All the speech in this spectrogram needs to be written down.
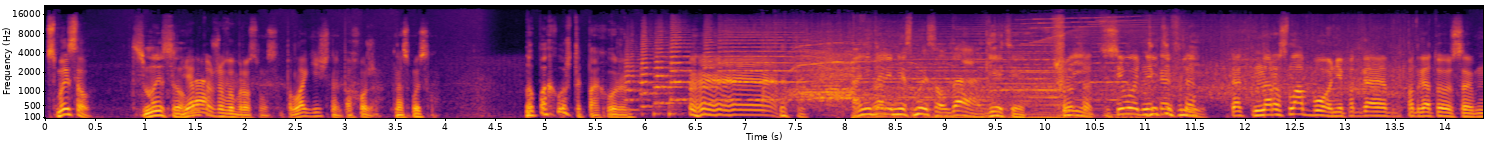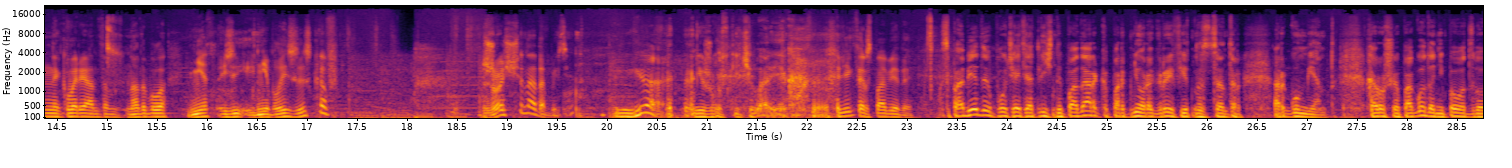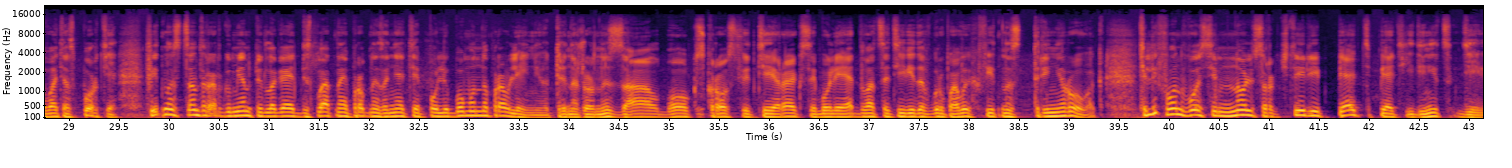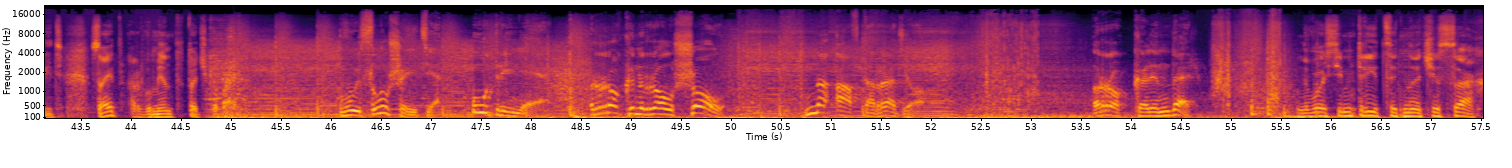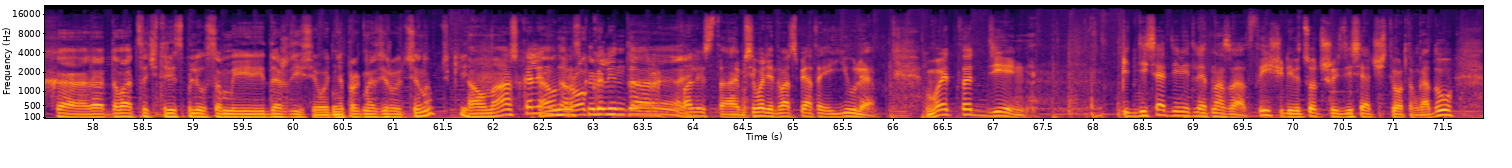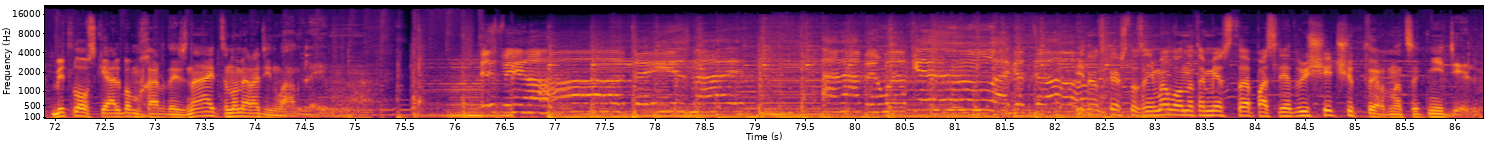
Смысл? Смысл? Я бы тоже выбрал смысл. Логично, похоже на смысл. Ну, похож так похоже. Они дали мне смысл, да, дети. Фли. Что-то Сегодня Дети как-то, фли. как на расслабоне подго- подготовился к вариантам. Надо было... Нет, из- не было изысков. Жестче надо быть. Я не жесткий человек. Виктор с победой. С победой вы получаете отличный подарок. Партнер игры «Фитнес-центр Аргумент». Хорошая погода, не повод забывать о спорте. «Фитнес-центр Аргумент» предлагает бесплатное пробное занятие по любому направлению. Тренажерный зал, бокс, кроссфит, TRX и более 20 видов групповых фитнес-тренировок. Телефон 8044 55 единиц 9. Сайт аргумент.бай. Вы слушаете «Утреннее рок-н-ролл-шоу» на Авторадио. Рок-календарь. 8.30 на часах, э, 24 с плюсом и дожди сегодня прогнозируют синоптики. А у нас календарь, А у нас рок-календарь. календарь. Полистаем. Сегодня 25 июля. В этот день 59 лет назад, в 1964 году, битловский альбом «Hard Day's Night» номер один в Англии. И надо сказать, что занимал он это место последующие 14 недель.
